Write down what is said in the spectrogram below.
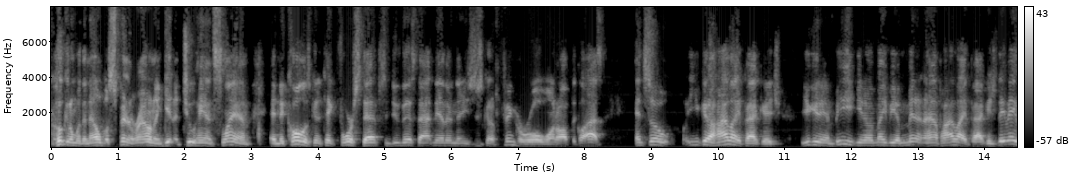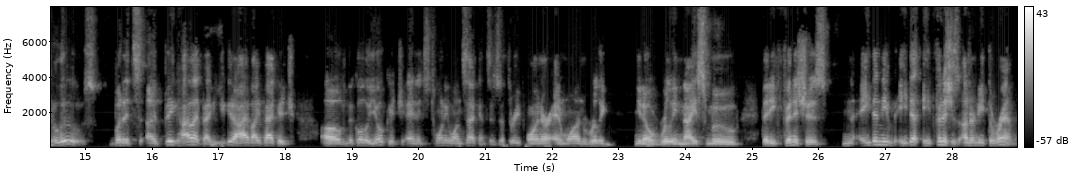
hooking them with an elbow, spinning around and getting a two hand slam. And Nikola is going to take four steps and do this, that, and the other, and then he's just going to finger roll one off the glass. And so you get a highlight package. You get Embiid, you know, it might be a minute and a half highlight package. They may lose, but it's a big highlight package. You get a highlight package of Nikola Jokic, and it's 21 seconds. It's a three pointer and one really, you know, really nice move that he finishes. He didn't even he he finishes underneath the rim,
